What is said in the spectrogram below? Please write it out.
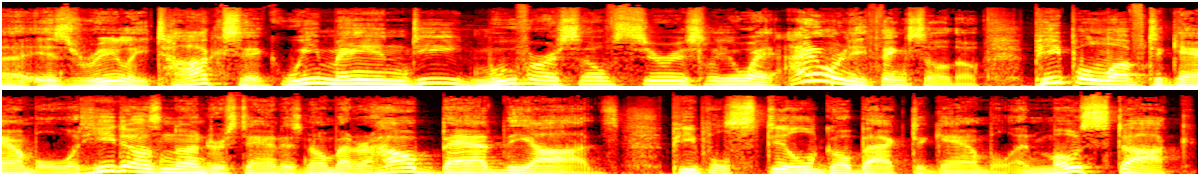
uh, is really toxic, we may indeed move ourselves seriously away. I don't really think so, though. People love to gamble. What he doesn't understand is no matter how bad the odds, people still go back to gamble. And most stock,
